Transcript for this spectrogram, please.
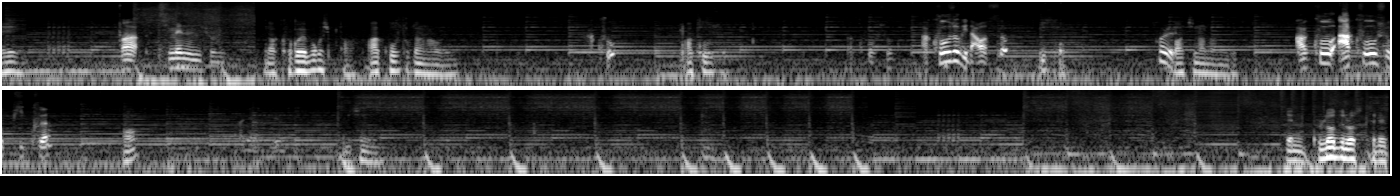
해. 아 팀에는 좀 나 그거 해보고 싶다. 아 구속장 나오니. 아쿠? 아 구속 아쿠호속? 아쿠호속이 나왔어? 있어. 헐나 지나갔는데. 아쿠 아쿠호속 비쿠야? 어? 아니야 그 미친. 얘는 블러드러스트를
